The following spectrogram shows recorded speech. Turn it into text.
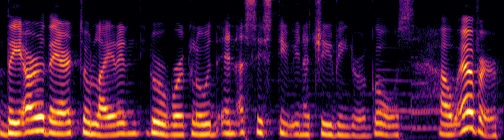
They are there to lighten your workload and assist you in achieving your goals. However,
